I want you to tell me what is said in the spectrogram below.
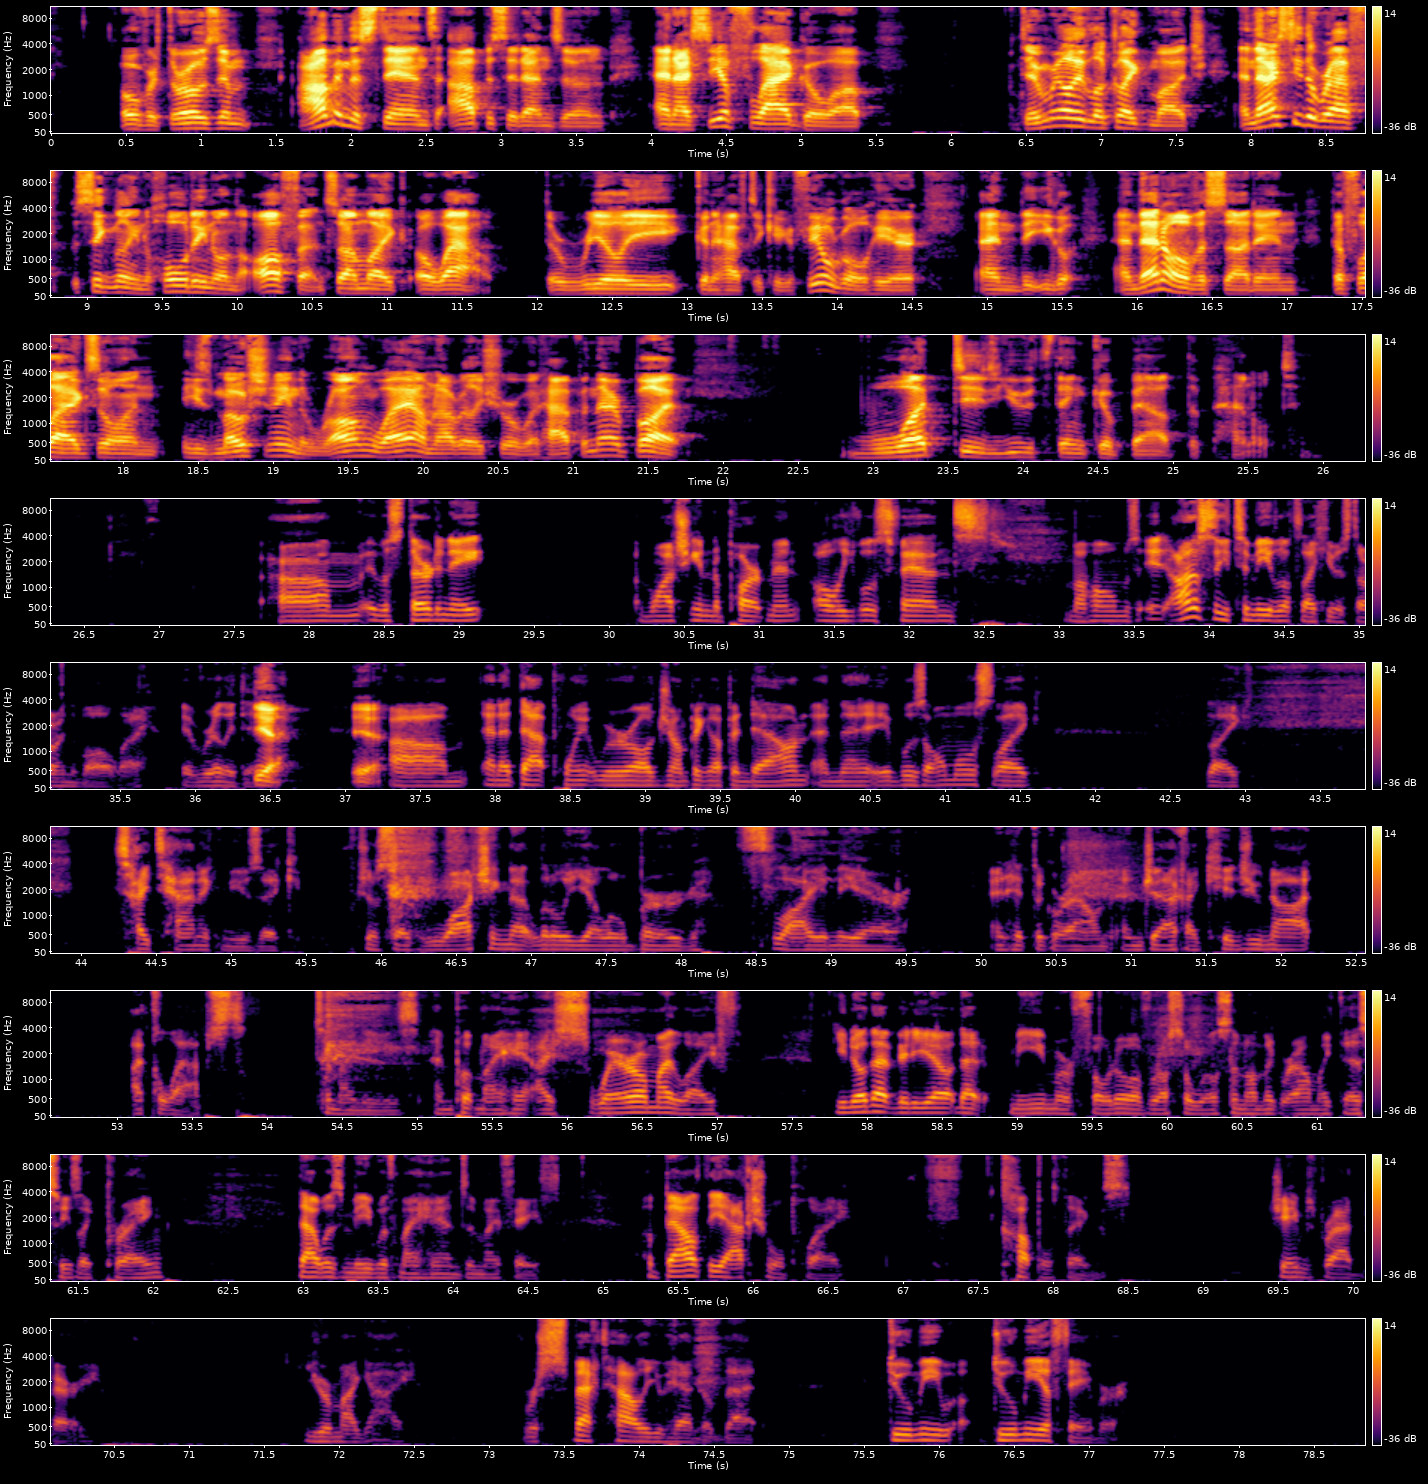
overthrows him. I'm in the stands opposite end zone, and I see a flag go up. Didn't really look like much. And then I see the ref signaling holding on the offense. So I'm like, oh, wow, they're really going to have to kick a field goal here. And the Eagle, and then all of a sudden, the flag's on. He's motioning the wrong way. I'm not really sure what happened there. But what did you think about the penalty? Um, it was third and eight. I'm watching an apartment, all Eagles fans, Mahomes. It honestly to me looked like he was throwing the ball away. It really did. Yeah. Yeah. Um, and at that point we were all jumping up and down and then it was almost like like Titanic music. Just like watching that little yellow bird fly in the air and hit the ground. And Jack, I kid you not, I collapsed to my knees and put my hand I swear on my life you know that video, that meme or photo of Russell Wilson on the ground like this? He's like praying. That was me with my hands in my face. About the actual play, couple things. James Bradberry, you're my guy. Respect how you handled that. Do me do me a favor.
